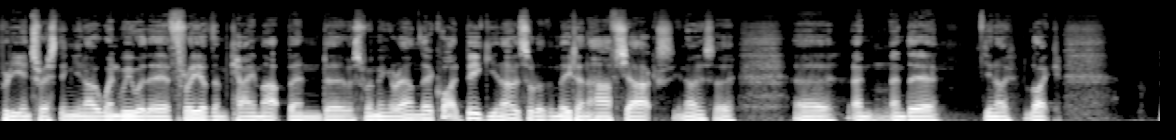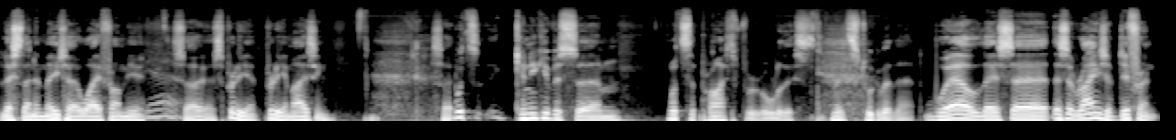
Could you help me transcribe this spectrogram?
pretty interesting. You know, when we were there, three of them came up and uh, were swimming around. They're quite big, you know, sort of a meter and a half sharks. You know, so uh, and Mhm. and they're you know like less than a meter away from you. Yeah. So it's pretty pretty amazing. So What's can you give us um, what's the price for all of this? Let's talk about that. Well, there's a, there's a range of different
